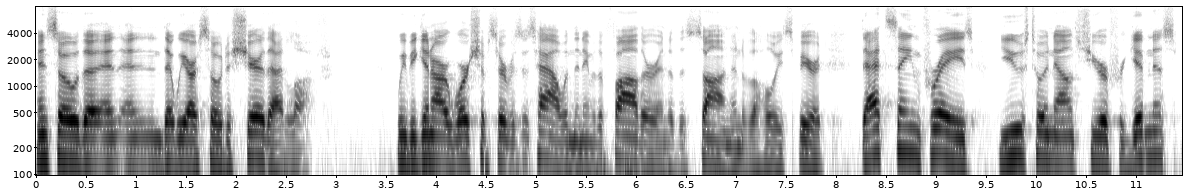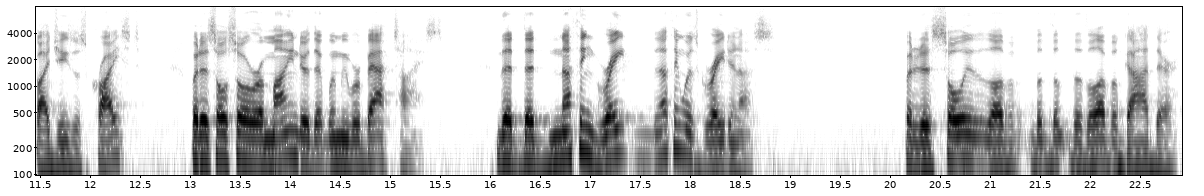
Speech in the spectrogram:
And so the, and, and that we are so to share that love. We begin our worship services how? In the name of the Father and of the Son and of the Holy Spirit. That same phrase used to announce your forgiveness by Jesus Christ, but it's also a reminder that when we were baptized, that, that nothing great, nothing was great in us. But it is solely the love, the, the, love of God there,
